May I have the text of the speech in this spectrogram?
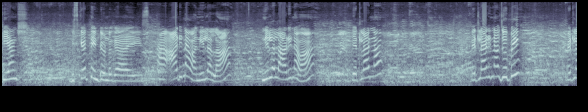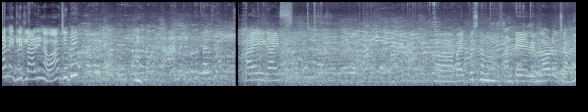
కియాన్ష్ బిస్కెట్ తింటుండు గాయస్ ఆడినావా నీళ్ళలా? నీళ్ళలో ఆడినావా? ఎట్లా ఆడినావు? ఎట్లా ఆడినావు చూపి? ఎట్లా ఆడినా ఇట్లా ఇట్లా ఆడినావా చూపి? హాయ్ గాయస్ బయటకు వచ్చినాం అంటే వెమ్లాడ వచ్చాము.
